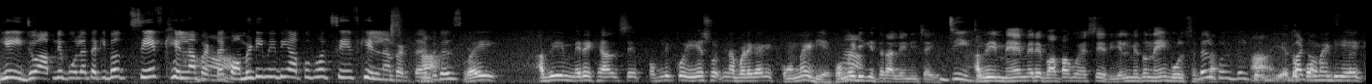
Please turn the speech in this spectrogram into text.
यही जो आपने बोला था कि बहुत सेफ़ खेलना हाँ। पड़ता है। हाँ। कॉमेडी में भी आपको बहुत सेफ़ खेलना पड़ता है हाँ, बिकॉज़ वही अभी मेरे ख्याल से पब्लिक को ये सोचना पड़ेगा कि कॉमेडी है। कॉमेडी हाँ। की तरह लेनी चाहिए। जी जी। अभी मैं मेरे पापा को ऐसे रियल में तो नहीं बोल सकता। बिल्कुल बिल्कुल। हाँ ये तो कॉमेडी है एक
